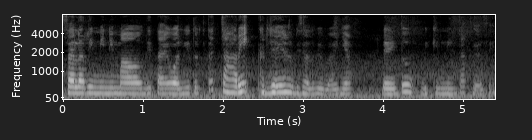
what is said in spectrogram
salary minimal di Taiwan gitu kita cari kerja yang bisa lebih banyak dan itu bikin meningkat gak sih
